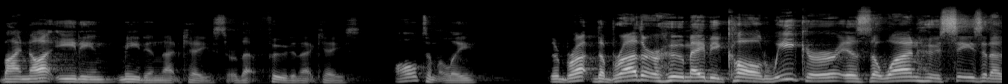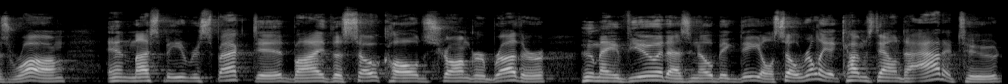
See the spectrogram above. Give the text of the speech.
by not eating meat in that case or that food in that case. Ultimately, the, bro- the brother who may be called weaker is the one who sees it as wrong and must be respected by the so-called stronger brother who may view it as no big deal. So really it comes down to attitude.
